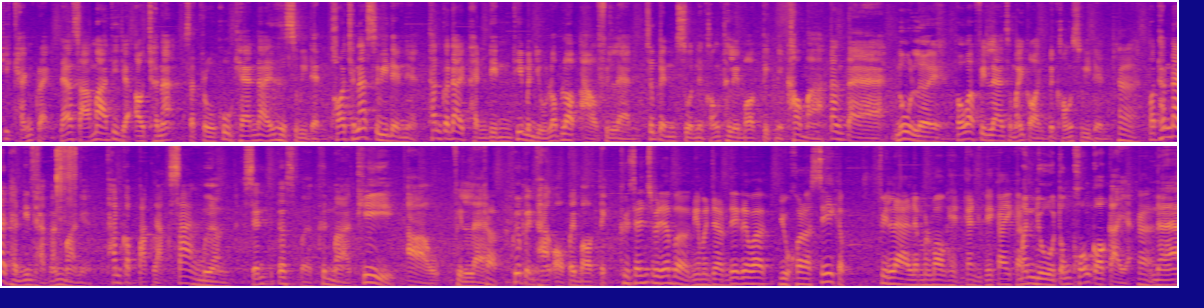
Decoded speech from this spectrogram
ที่แข็งแกร่ง แล้วสามารถที่จะเอาชนะศัตรูคู่แค้นได้ก็คือสวีเดนพอชนะสวีเดนเนี่ยท่านก็ได้แผ่นดินที่มันอยู่รอบๆอ่าวฟินแลนด์ ซึ่งเป็นส่วนหนึ่งของทะเลบอลติกเนี่ยเข้ามา ตั้งแต่นู่นเลย เพราะว่าฟินแลนด์สมัยก่อนเป็นของสวีเดนฮะพอท่านได้แผ่นดินแถบนั้นมาเนี่ยท่านก็ปักหลักสร้างเมืองเซนต์ปีเตอร์สเบิร์กขึ้นมาที่อ่าวฟินแลนด์ครับเพื่อเป็นทางออกไปบอลติกคือเซนต์ปีเตอร์เบิร์กเนี่ยมันจะเรียกได้ว่าอยู่คนละซี่กับฟินแลนด์เลยมันมองเห็นกันอยู่ใกล้ๆกัน มันอยู่ตรงโค้งกอไก่อะฮะนะฮะ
